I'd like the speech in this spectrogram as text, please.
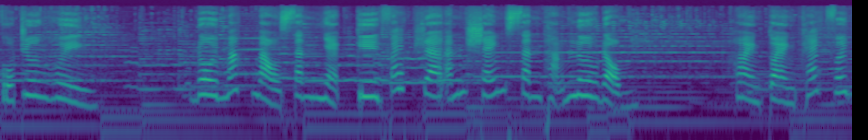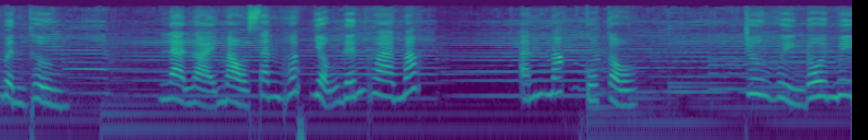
của Trương Huyền. Đôi mắt màu xanh nhạt kia phát ra ánh sáng xanh thẳng lưu động. Hoàn toàn khác với bình thường. Là loại màu xanh hấp dẫn đến hoa mắt. Ánh mắt của cậu. Trương Huyền đôi mi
